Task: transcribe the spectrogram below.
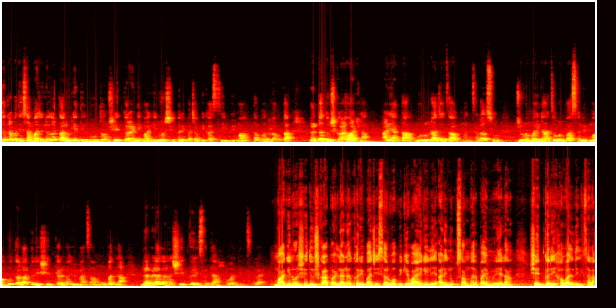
छत्रपती संभाजीनगर तालुक्यातील बहुतांश शेतकऱ्यांनी मागील वर्षी खरीपाच्या पिकाची विमा हप्ता भरला होता. नंतर दुष्काळ वाढला आणि आता वरुण राजाचा आगमन झालं असून जून महिना जवळपास निम्मा होत आला तरी शेतकऱ्यांना विम्याचा मोबदला न मिळाल्यानं शेतकरी सध्या हवालदिल झालाय. मागील वर्षी दुष्काळ पडल्यानं खरीपाची सर्व पिके वाया गेली आणि नुकसान भरपाई मिळेला शेतकरी हवालदिल झाला.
